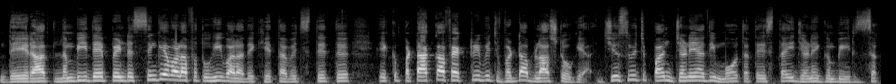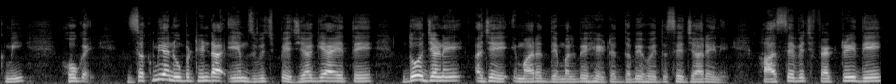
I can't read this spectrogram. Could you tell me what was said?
ਦੇਰ ਰਾਤ ਲੰਬੀ ਦੇ ਪਿੰਡ ਸਿੰਘੇਵਾਲਾ ਫਤੂਹੀਵਾਲਾ ਦੇ ਖੇਤਾਂ ਵਿੱਚ ਸਥਿਤ ਇੱਕ ਪਟਾਕਾ ਫੈਕਟਰੀ ਵਿੱਚ ਵੱਡਾ ਬਲਾਸਟ ਹੋ ਗਿਆ, ਜਿਸ ਵਿੱਚ ਪੰਜ ਜਣਿਆਂ ਦੀ ਮੌਤ ਅਤੇ 27 ਜਣੇ ਗੰਭੀਰ ਜ਼ਖਮੀ ਹੋ ਗਏ। ਜ਼ਖਮੀਆਂ ਨੂੰ ਬਠਿੰਡਾ ਏਮਜ਼ ਵਿੱਚ ਭੇਜਿਆ ਗਿਆ ਹੈ ਤੇ ਦੋ ਜਣੇ ਅਜੇ ਇਮਾਰਤ ਦੇ ਮਲਬੇ ਹੇਠ ਦਬੇ ਹੋਏ ਦੱਸੇ ਜਾ ਰਹੇ ਨੇ। ਹਾਦਸੇ ਵਿੱਚ ਫੈਕਟਰੀ ਦੇ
